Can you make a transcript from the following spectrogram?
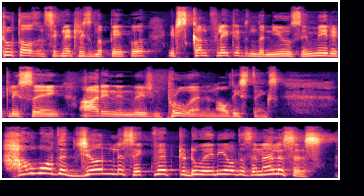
2000 signatories in the paper, it's conflated in the news immediately saying Aryan invasion proven and all these things. How are the journalists equipped to do any of this analysis?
